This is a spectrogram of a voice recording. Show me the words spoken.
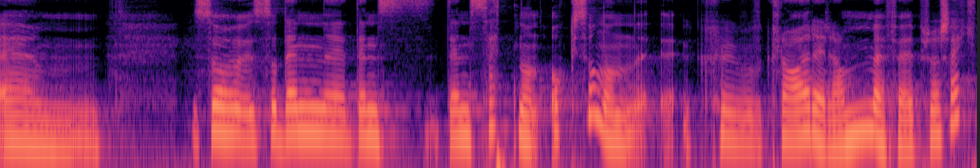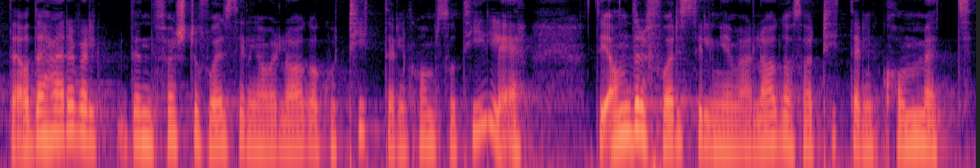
Um, så, så den, den, den, setter noen, også noen klare rammer for prosjektet. Og det her er vel den første forestillinga vi laga hvor tittelen kom så tidlig. De andre forestillingene vi har laga, så har tittelen kommet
